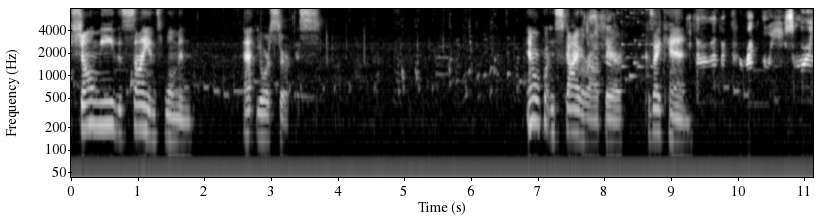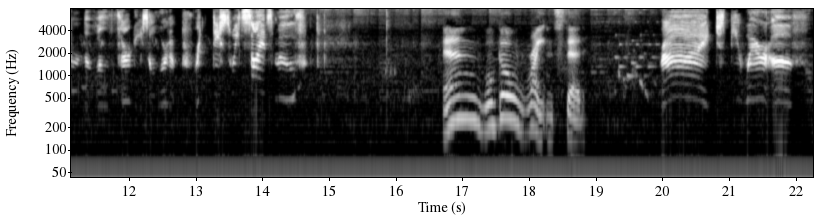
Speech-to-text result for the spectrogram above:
Shel Mii the science woman at your service. And we're putting Skylar out there, because I can. If I remember correctly, somewhere in the low 30s, I'll learn a pretty sweet science move. And we'll go right instead. Right. Just beware of.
